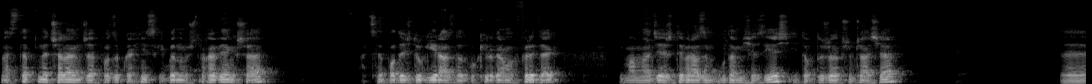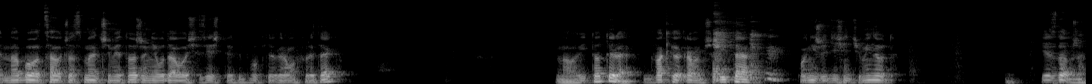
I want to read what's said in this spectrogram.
Następne challenge po zupkach chińskich będą już trochę większe. Chcę podejść drugi raz do 2 kg frytek i mam nadzieję, że tym razem uda mi się zjeść i to w dużo lepszym czasie. Yy, No bo cały czas męczy mnie to, że nie udało się zjeść tych 2 kg frytek. No i to tyle. 2 kg przebite, poniżej 10 minut. Jest dobrze.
